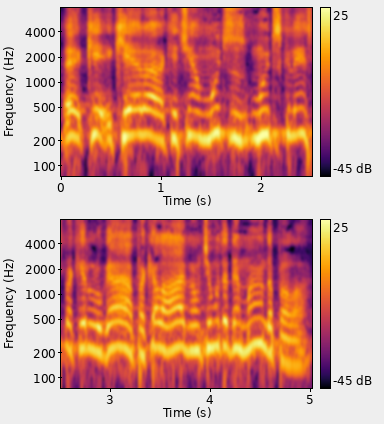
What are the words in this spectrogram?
é, que, que, era, que tinha muitos, muitos clientes para aquele lugar, para aquela área, não tinha muita demanda para lá.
